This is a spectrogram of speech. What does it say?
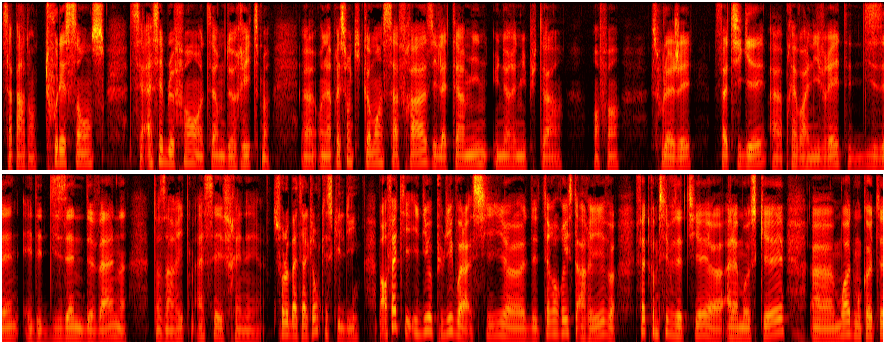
Ça part dans tous les sens. C'est assez bluffant en termes de rythme. Euh, on a l'impression qu'il commence sa phrase, il la termine une heure et demie plus tard. Enfin, soulagé fatigué après avoir livré des dizaines et des dizaines de vannes dans un rythme assez effréné. Sur le Bataclan, qu'est-ce qu'il dit? Bah, En fait, il dit au public, voilà, si euh, des terroristes arrivent, faites comme si vous étiez euh, à la mosquée. Euh, moi, de mon côté,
